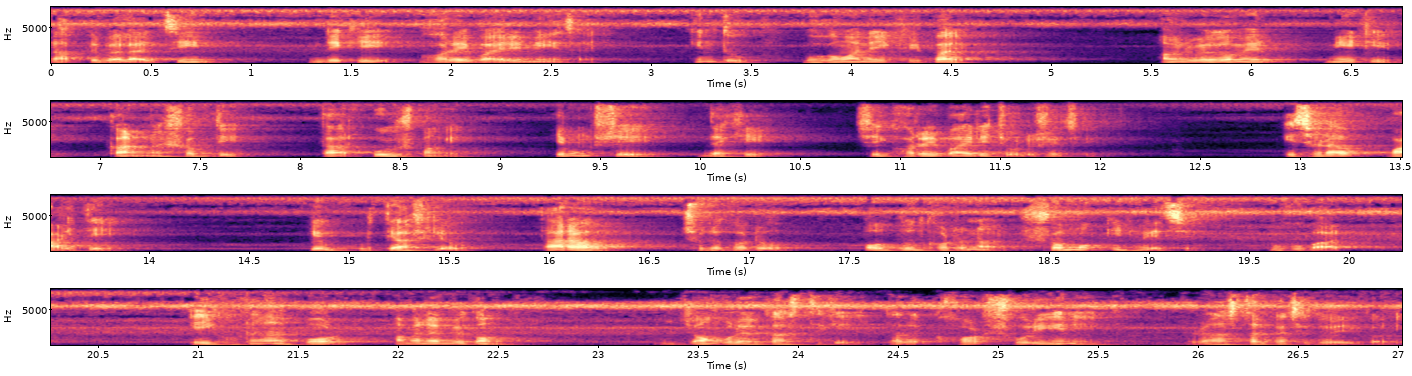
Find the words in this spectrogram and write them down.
রাত্রেবেলায় জিন ডেকে ঘরে বাইরে নিয়ে যায়। কিন্তু ভগবানের কৃপায় আমিনা বেগমের মেয়েটির কান্নার শব্দে তার হুশ ভাঙে এবং সে দেখে সে ঘরের বাইরে চলে এসেছে। এছাড়া বাড়িতে কেউ ঘুরতে আসলেও তারাও ছোটোখাটো অদ্ভুত ঘটনার সম্মুখীন হয়েছে বহুবার। এই ঘটনার পর আমেনা বেগম জঙ্গলের কাছ থেকে তাদের ঘর সরিয়ে এনে রাস্তার কাছে তৈরি করে।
